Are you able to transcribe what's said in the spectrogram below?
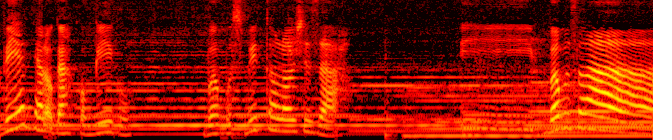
Venha dialogar comigo, vamos mitologizar. E vamos lá!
